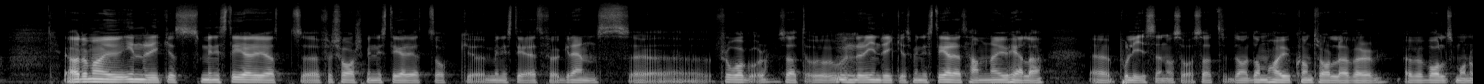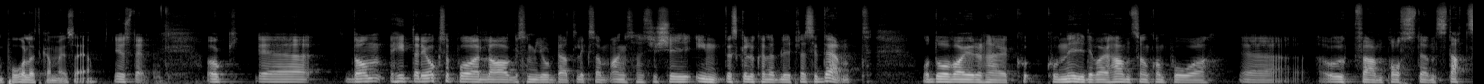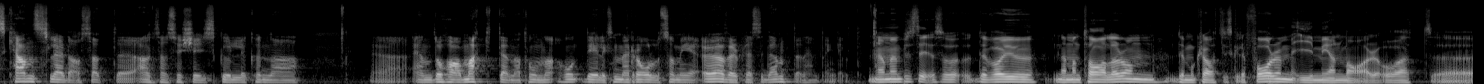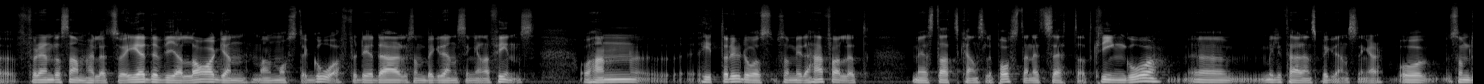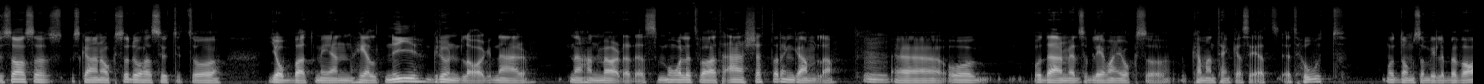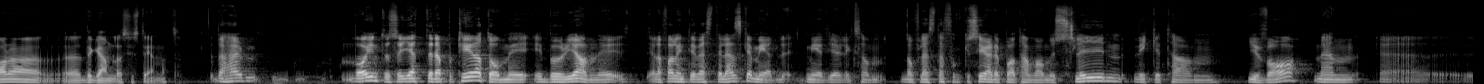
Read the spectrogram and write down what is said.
Ja, de har ju inrikesministeriet, försvarsministeriet och ministeriet för gränsfrågor. Så att mm. under inrikesministeriet hamnar ju hela polisen och så. Så att de, de, har ju kontroll över, över våldsmonopolet kan man ju säga. Just det. Och eh, de hittade ju också på en lag som gjorde att liksom Aung San Suu Kyi inte skulle kunna bli president. Och då var ju den här Koni, det var ju han som kom på eh, Eh, och uppfann posten statskansler då så att eh, Aung San Suu Kyi skulle kunna eh, ändå ha makten. Att hon, hon, det är liksom en roll som är över presidenten helt enkelt. Ja men precis. Så det var ju när man talar om demokratisk reform i Myanmar och att uh, förändra samhället så är det via lagen man måste gå. För det är där liksom begränsningarna finns. Och han hittade ju då, som i det här fallet, med statskanslerposten ett sätt att kringgå eh, militärens begränsningar. Och som du sa så ska han också då ha suttit och jobbat med en helt ny grundlag när, när han mördades. Målet var att ersätta den gamla. Mm. Eh, och, och därmed så blev han ju också, kan man tänka sig, ett, ett hot mot de som ville bevara eh, det gamla systemet. Det här var ju inte så jätterapporterat om i, i början. I, I alla fall inte i västerländska med, medier. Liksom. De flesta fokuserade på att han var muslim, vilket han ju var. Men eh,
